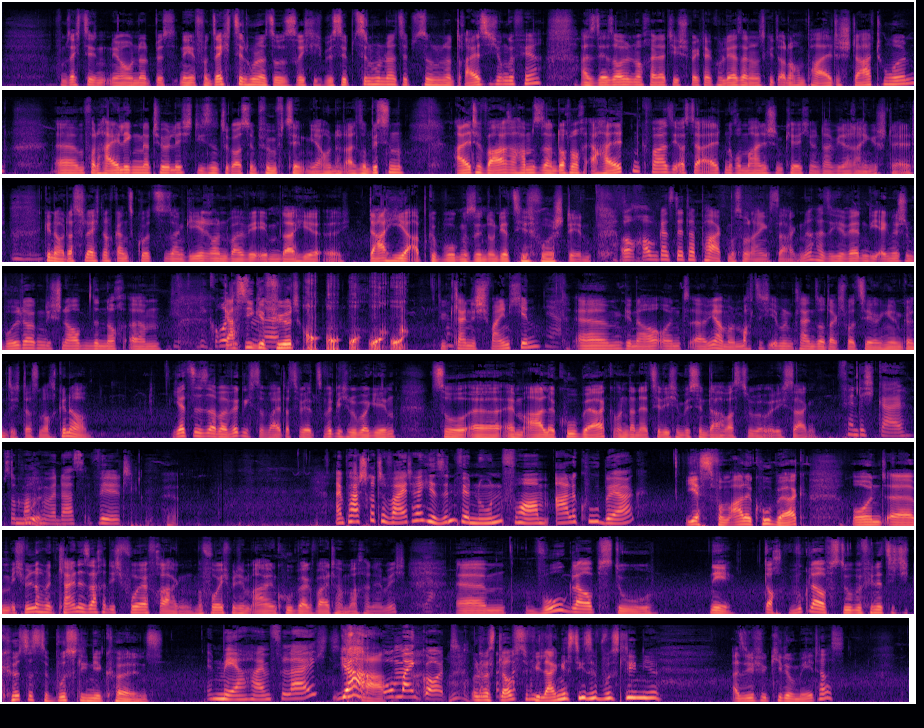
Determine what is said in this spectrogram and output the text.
vom 16. Jahrhundert bis, nee, von 1600, so ist es richtig, bis 1700, 1730 ungefähr. Also der soll noch relativ spektakulär sein und es gibt auch noch ein paar alte Statuen ähm, von Heiligen natürlich, die sind sogar aus dem 15. Jahrhundert. Also ein bisschen alte Ware haben sie dann doch noch erhalten quasi aus der alten romanischen Kirche und dann wieder reingestellt. Genau, das vielleicht noch ganz kurz zu St. Gerion, weil wir eben da hier, äh, da hier abgebogen sind und jetzt hier vorstehen. Auch, auch ein ganz netter Park, muss man eigentlich sagen. Ne? Also hier werden die englischen Bulldoggen, die Schnaubenden, noch ähm, Gassi geführt. Wie kleine Schweinchen. Ja. Ähm, genau, und äh, ja, man macht sich eben einen kleinen Sonntagsspaziergang hier und gönnt sich das noch. Genau. Jetzt ist es aber wirklich soweit, dass wir jetzt wirklich rübergehen zu äh, M. Aale Kuhberg und dann erzähle ich ein bisschen da was drüber, würde ich sagen. Finde ich geil. So Cool. machen wir das. Wild. Ja. Ein paar Schritte weiter, hier sind wir nun vom Aale Kuhberg. Yes, vom Aale Kuhberg. Und ähm, ich will noch eine kleine Sache dich vorher fragen, bevor ich mit dem Aalen Kuhberg weitermache, nämlich. Ähm, wo glaubst du, nee, doch, wo glaubst du, befindet sich die kürzeste Buslinie Kölns? In Meerheim vielleicht? Ja! Oh mein Gott. Und was glaubst du, wie lang ist diese Buslinie? Also wie viel Kilometers?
